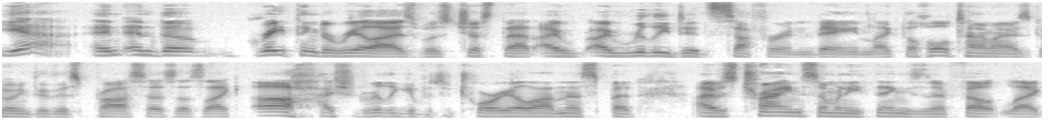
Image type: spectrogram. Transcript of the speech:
Yeah, and and the great thing to realize was just that I I really did suffer in vain. Like the whole time I was going through this process, I was like, oh, I should really give a tutorial on this, but I was trying so many things, and it felt like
